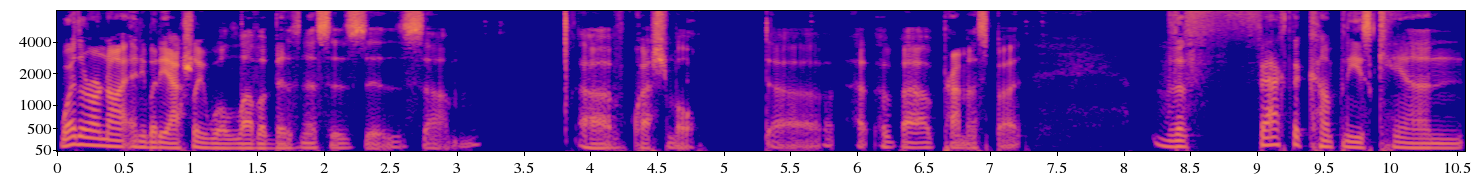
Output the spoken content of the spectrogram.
Whether or not anybody actually will love a business is is um, of questionable uh, uh, premise, but the fact that companies can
